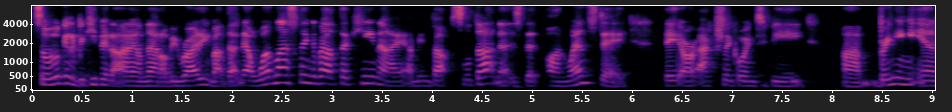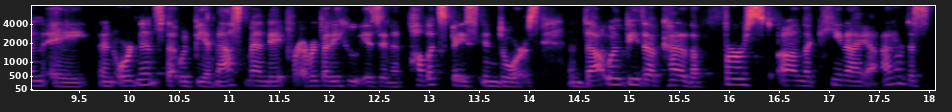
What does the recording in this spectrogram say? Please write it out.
So we're going to be keeping an eye on that. I'll be writing about that. Now one last thing about the kenai i mean about soldotna is that on wednesday they are actually going to be um, bringing in a an ordinance that would be a mask mandate for everybody who is in a public space indoors, and that would be the kind of the first on the Kenai. I don't just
